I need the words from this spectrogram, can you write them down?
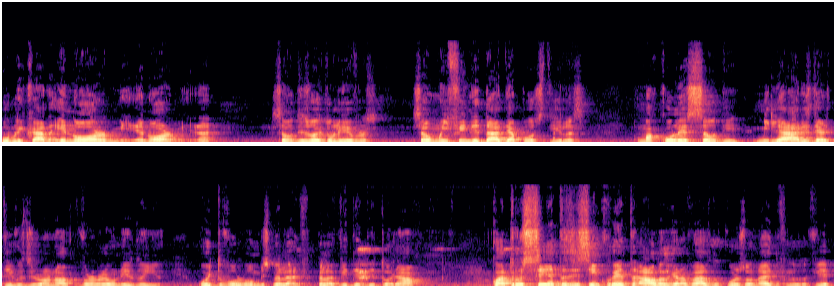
publicada, enorme, enorme, né? São 18 livros, são uma infinidade de apostilas, uma coleção de milhares de artigos de jornal que foram reunidos em oito volumes pela, pela vida editorial, 450 aulas gravadas do curso online de filosofia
